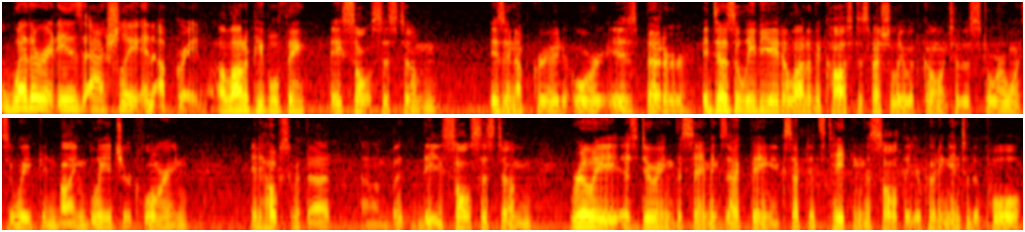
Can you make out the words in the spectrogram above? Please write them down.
whether it is actually an upgrade. A lot of people think a salt system is an upgrade or is better. It does alleviate a lot of the cost, especially with going to the store once a week and buying bleach or chlorine. It helps with that. Um, but the salt system really is doing the same exact thing, except it's taking the salt that you're putting into the pool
